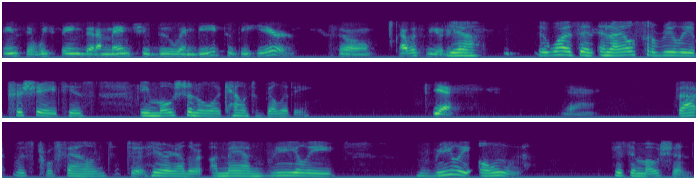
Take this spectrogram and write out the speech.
things that we think that a man should do and be to be here. So that was beautiful. Yeah, it was, and and I also really appreciate his emotional accountability. Yes. Yeah that was profound to hear another a man really really own his emotions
